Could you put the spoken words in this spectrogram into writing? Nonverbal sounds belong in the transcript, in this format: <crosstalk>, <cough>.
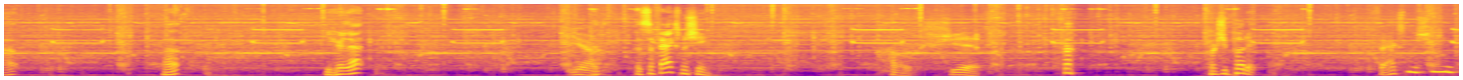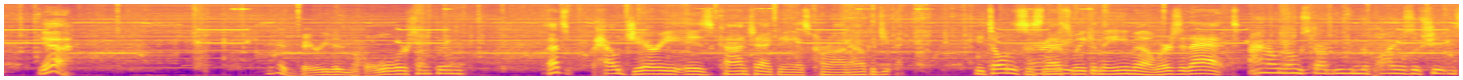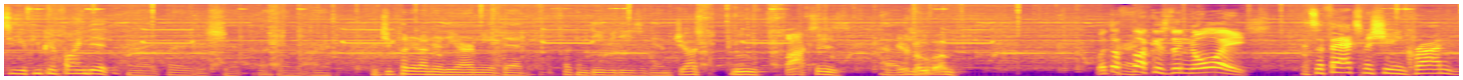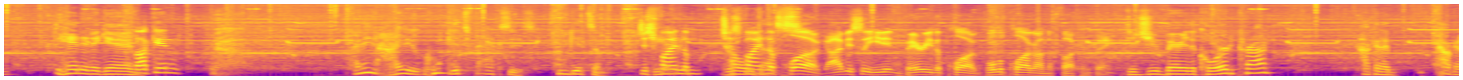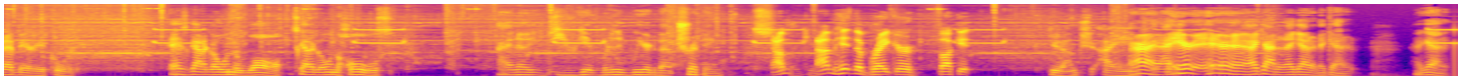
Uh, you hear that? Yeah. That's a fax machine. Oh shit. Where'd you put it? Fax machine? Yeah, I think I buried it in a hole or something. that's how Jerry is contacting us, Karan. How could you? He told us this All last right. week in the email. Where's it at? I don't know. Start moving the piles of shit and see if you can find it. All right, where is this shit? Fucking. all right. Did you put it under the Army of Dead? Fucking DVDs again. Just move boxes. Uh, just move them. What the fuck is the noise? It's a fax machine. Cron hit it again. Fucking <sighs> I didn't hide it. Who gets faxes? Who gets them? just find the Jerry just find us. the plug. Obviously, he didn't bury the plug. Pull the plug on the fucking thing. Did you bury the cord, Kron? How can I? How can I bury a cord? It's got to go in the wall. It's got to go in the holes. I know you, you get really weird about tripping. I'm I'm hitting the breaker. Fuck it. Dude, I'm. I am. All right, I hear it. Here, it. I got it. I got it. I got it. I got it.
